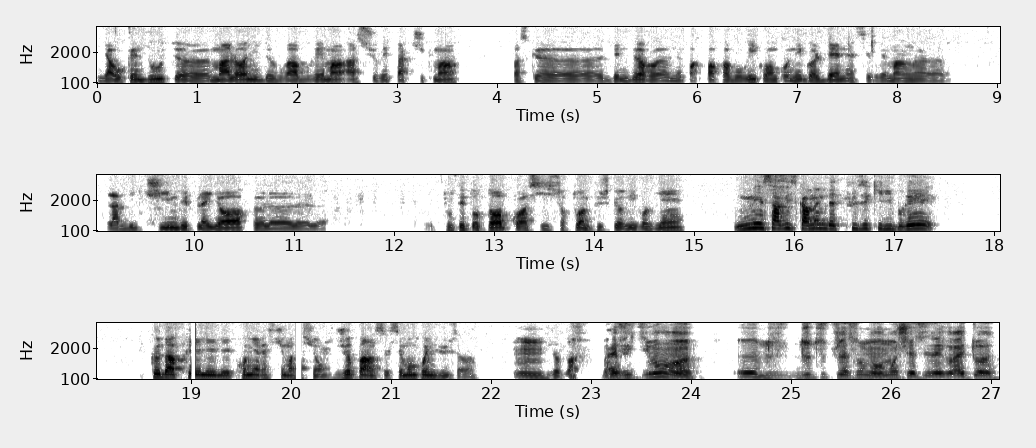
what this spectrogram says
Il n'y a aucun doute, euh, Malone, il devra vraiment assurer tactiquement parce que Denver euh, ne part pas favori. Quoi. On connaît Golden, hein, c'est vraiment euh, la big team des playoffs. tout est au top, quoi. Si, surtout en plus Curry revient. Mais ça risque quand même d'être plus équilibré que d'après les, premières estimations. Je pense, c'est mon point de vue, ça. Hein. Hmm. Je pense. Bah, effectivement, euh, de, toute façon, moi, je suis assez d'accord avec toi.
